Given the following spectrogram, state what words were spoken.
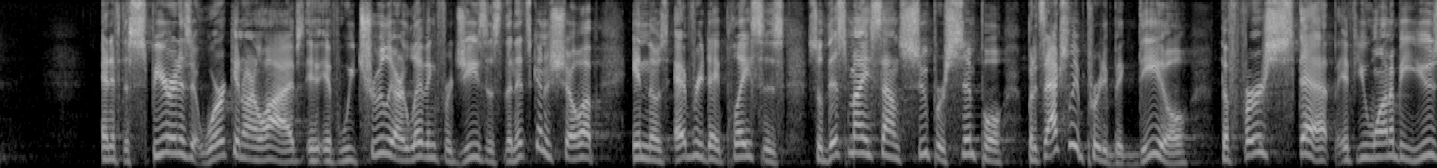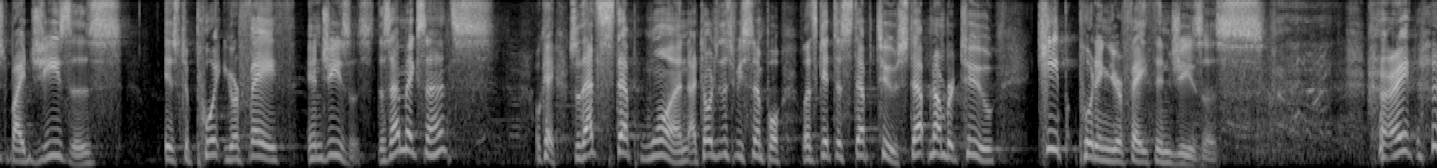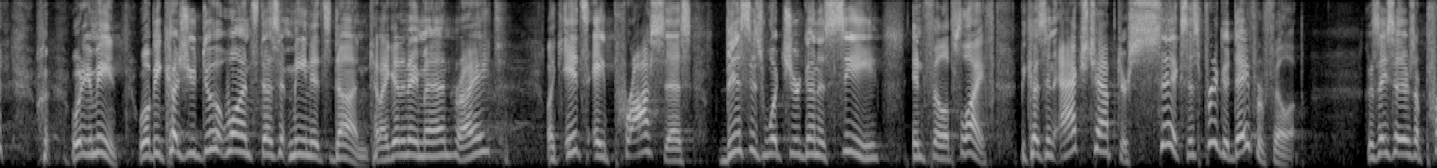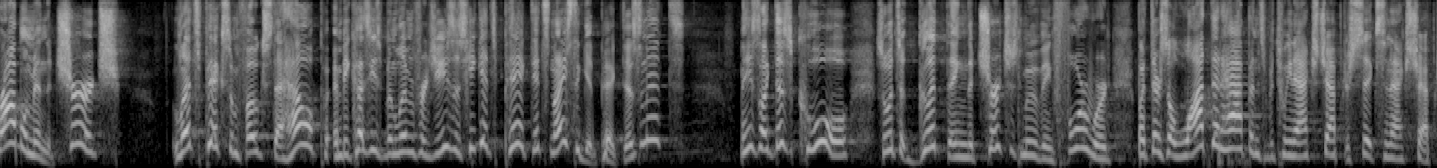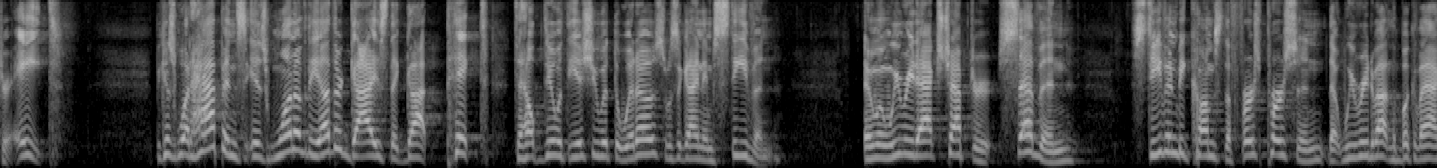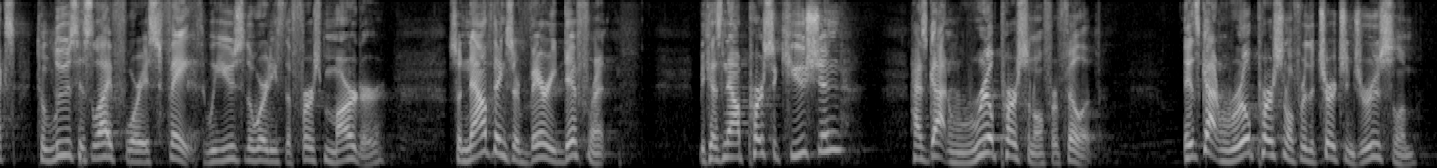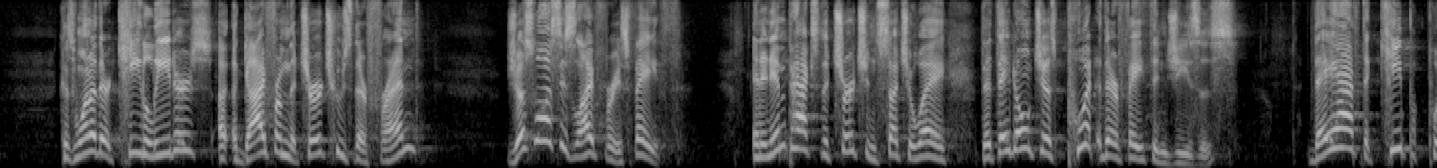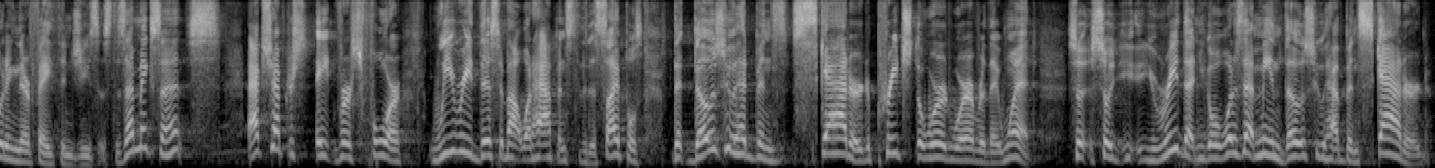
And if the Spirit is at work in our lives, if we truly are living for Jesus, then it's going to show up in those everyday places. So this may sound super simple, but it's actually a pretty big deal. The first step, if you want to be used by Jesus, is to put your faith in Jesus. Does that make sense? Okay, so that's step one. I told you this would be simple. Let's get to step two. Step number two keep putting your faith in Jesus. All right? what do you mean? Well, because you do it once doesn't mean it's done. Can I get an amen, right? Like it's a process. This is what you're going to see in Philip's life. Because in Acts chapter 6, it's a pretty good day for Philip. Because they say there's a problem in the church. Let's pick some folks to help. And because he's been living for Jesus, he gets picked. It's nice to get picked, isn't it? And he's like, this is cool. So it's a good thing. The church is moving forward. But there's a lot that happens between Acts chapter 6 and Acts chapter 8. Because what happens is one of the other guys that got picked to help deal with the issue with the widows was a guy named Stephen. And when we read Acts chapter 7, Stephen becomes the first person that we read about in the book of Acts to lose his life for his faith. We use the word he's the first martyr. So now things are very different because now persecution has gotten real personal for Philip. It's gotten real personal for the church in Jerusalem because one of their key leaders, a, a, guy from the church who's their friend, just lost his life for his faith. And it impacts the church in such a way that they don't just put their faith in Jesus, they have to keep putting their faith in Jesus. Does that make sense? Acts chapter 8, verse 4, we read this about what happens to the disciples that those who had been scattered preached the word wherever they went. So, so you, you read that and you go, what does that mean, those who have been scattered?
